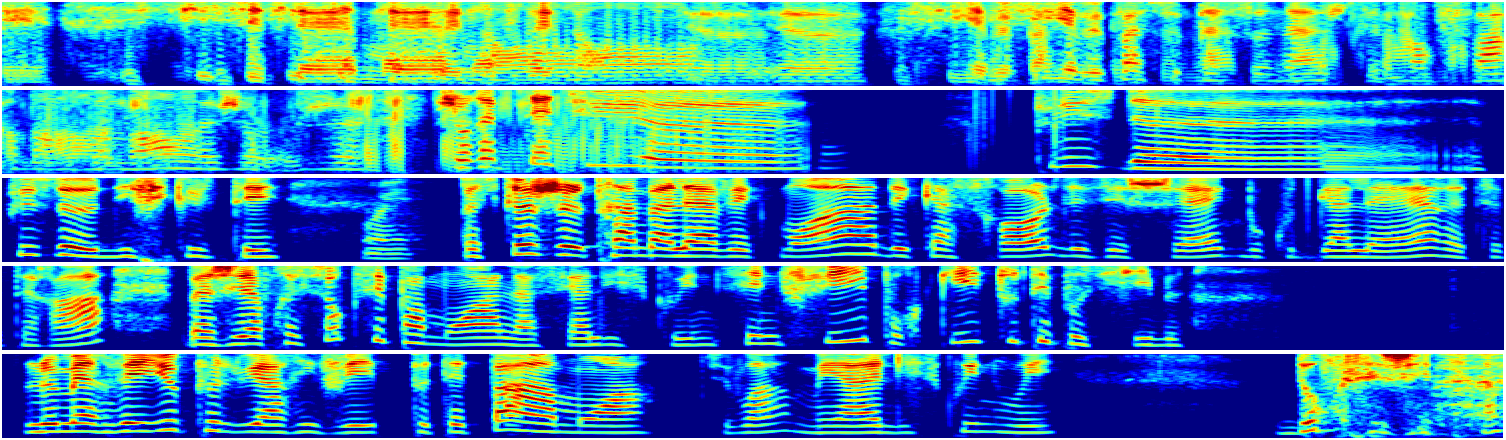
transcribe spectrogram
Et, si c'était mon prénom, euh, euh, s'il n'y avait, avait, pas ce personnage tellement phare dans le roman, j'aurais peut-être eu plus de plus de difficultés. Parce que je trimballais avec moi des casseroles, des échecs, beaucoup de galères, etc. Ben, j'ai l'impression que c'est pas moi là, c'est Alice Queen. C'est une fille pour qui tout est possible. Le merveilleux peut lui arriver, peut-être pas à moi, tu vois, mais à Alice Queen, oui. Donc c'est génial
